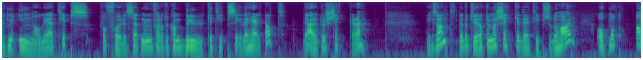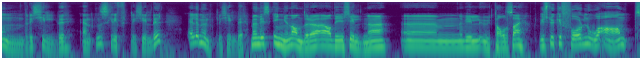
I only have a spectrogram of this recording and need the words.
ut med innholdet i et tips. For forutsetningen for at du kan bruke tipset i det hele tatt, det er at du sjekker det. Ikke sant? Det betyr at du må sjekke det tipset du har, opp mot andre kilder. Enten skriftlige kilder eller muntlige kilder. Men hvis ingen andre av de kildene øh, vil uttale seg Hvis du ikke får noe annet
